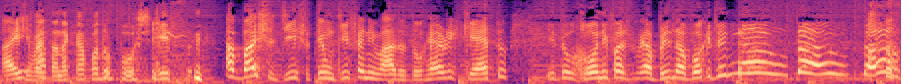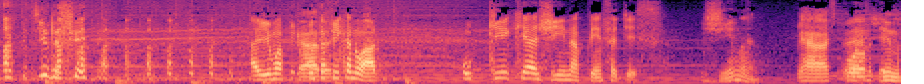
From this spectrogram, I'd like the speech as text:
Aí, Que vai a- estar na capa do post. isso. Abaixo disso tem um gif animado do Harry quieto e do Rony faz, abrindo a boca e dizendo não, não, não, repetindo assim. Aí uma pergunta Cara. fica no ar. O que que a Gina pensa disso? Gina? A esposa dele. Imagina.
